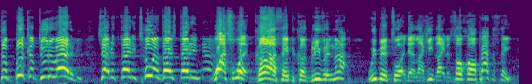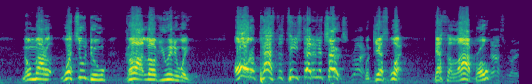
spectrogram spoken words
The book of Deuteronomy, chapter 32 and verse 39. Watch what God say, because believe it or not, we've been taught that like he like the so-called pastor say, no matter what you do, God love you anyway. All the pastors teach that in the church. Right. But guess what? That's a lie, bro. That's right.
